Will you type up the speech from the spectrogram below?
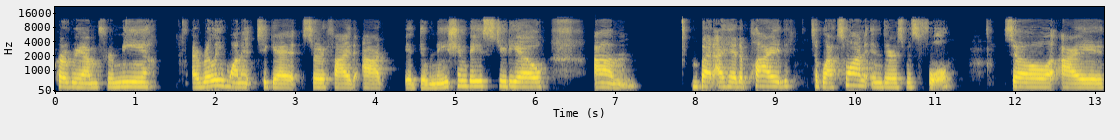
program for me. I really wanted to get certified at a donation based studio. Um, but I had applied to Black Swan and theirs was full. So I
